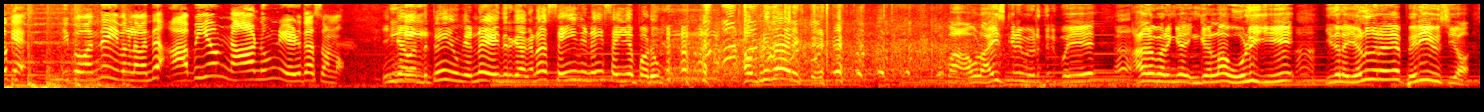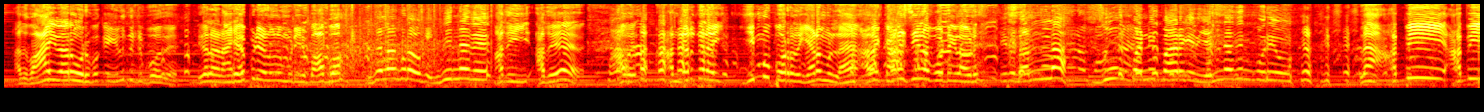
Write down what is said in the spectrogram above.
ஓகே இப்போ வந்து இவங்கள வந்து அபியும் நானும்னு எழுத சொன்னோம். இங்க வந்துட்டு இவங்க என்ன எழுதிருக்காங்கன்னா செய்வினை செய்யப்படும். அப்படிதான் இருக்கு. அப்பா அவ்வளவு ஐஸ்கிரீம் எடுத்துட்டு போய் அதுல பாருங்க இங்க எல்லாம் ஒழுகி இதுல எழுதுனதே பெரிய விஷயம். அது வாய் வேற ஒரு பக்கம் இழுத்துட்டு போகுது. இதுல நான் எப்படி எழுத முடியும் பாப்போம். இதெல்லாம் கூட ஓகே இது என்னது? அது அது அந்த இடத்துல இம்மு போடுறதுக்கு இடம் இல்ல. அதான் கடைசியில போட்டுக்கலாம் அப்படி. இது நல்லா ஜூம் பண்ணி பாருங்க இது என்னதுன்னு புரியும். இல்ல அபி அபி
